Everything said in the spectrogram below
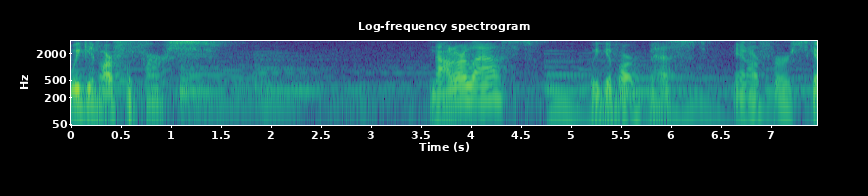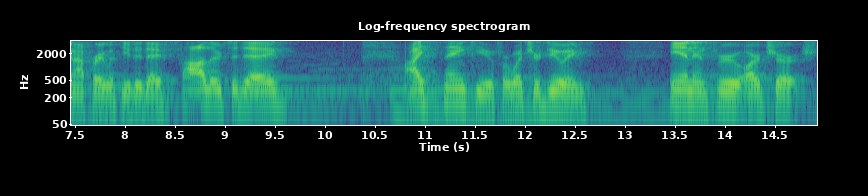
We give our first. Not our last. We give our best and our first. Can I pray with you today? Father, today I thank you for what you're doing in and through our church.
